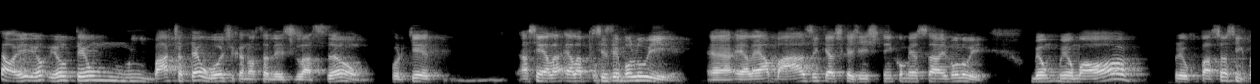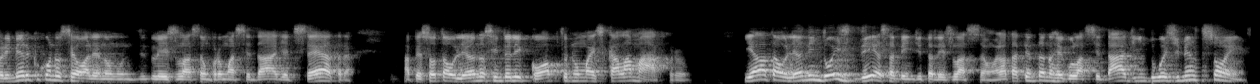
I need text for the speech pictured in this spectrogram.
Não, eu, eu tenho um embate até hoje com a nossa legislação, porque assim ela, ela precisa evoluir. É, ela é a base que acho que a gente tem que começar a evoluir. Meu, meu maior preocupação, assim, primeiro que quando você olha numa legislação para uma cidade, etc., a pessoa está olhando assim do helicóptero numa escala macro. E ela está olhando em 2D essa bendita legislação. Ela está tentando regular a cidade em duas dimensões.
